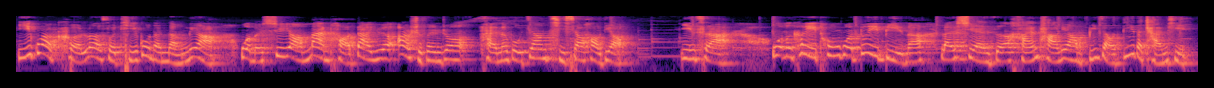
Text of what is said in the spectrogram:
一罐可乐所提供的能量，我们需要慢跑大约二十分钟才能够将其消耗掉。因此啊。我们可以通过对比呢，来选择含糖量比较低的产品。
